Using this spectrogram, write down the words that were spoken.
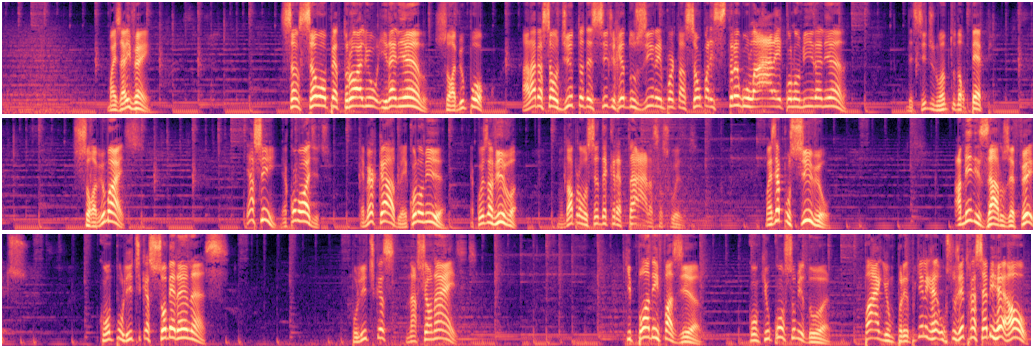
Mas aí vem. Sanção ao petróleo iraniano, sobe um pouco. A Arábia Saudita decide reduzir a importação para estrangular a economia iraniana. Decide no âmbito da OPEP. Sobe mais. É assim, é commodity, é mercado, é economia, é coisa viva. Não dá para você decretar essas coisas. Mas é possível amenizar os efeitos com políticas soberanas, políticas nacionais, que podem fazer com que o consumidor pague um preço, porque ele, o sujeito recebe real.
